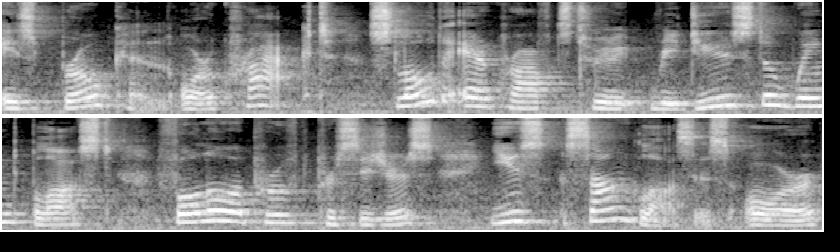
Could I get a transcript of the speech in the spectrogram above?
is broken or cracked, slow the aircraft to reduce the wind blast, follow approved procedures, use sunglasses or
